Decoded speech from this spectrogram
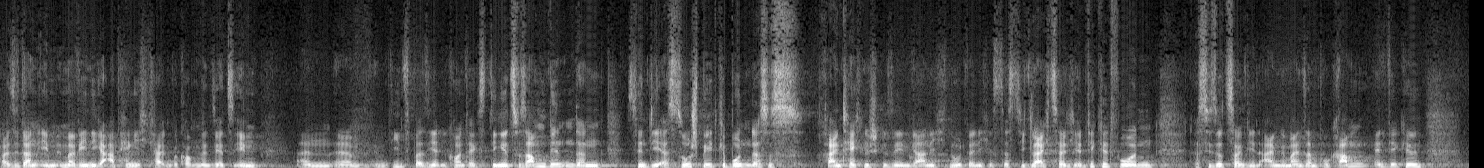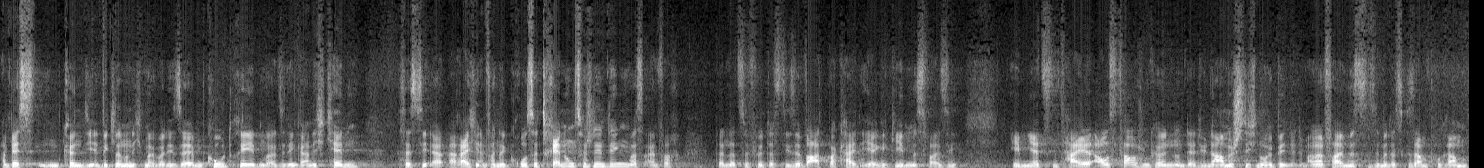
Weil sie dann eben immer weniger Abhängigkeiten bekommen. Wenn sie jetzt eben an, ähm, im dienstbasierten Kontext Dinge zusammenbinden, dann sind die erst so spät gebunden, dass es rein technisch gesehen gar nicht notwendig ist, dass die gleichzeitig entwickelt wurden, dass sie sozusagen die in einem gemeinsamen Programm entwickeln. Am besten können die Entwickler noch nicht mal über denselben Code reden, weil sie den gar nicht kennen. Das heißt, sie erreichen einfach eine große Trennung zwischen den Dingen, was einfach dann dazu führt, dass diese Wartbarkeit eher gegeben ist, weil sie eben jetzt einen Teil austauschen können und der dynamisch sich neu bindet. Im anderen Fall müssten sie immer das Gesamtprogramm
